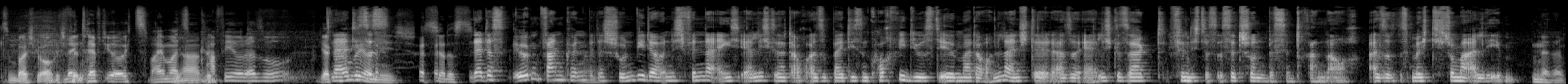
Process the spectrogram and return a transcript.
Zum Beispiel auch, ich Vielleicht finde. trefft ihr euch zweimal Ja, zum Kaffee oder so. Ja, können Nein, wir ja nicht. Das ist ja das. Ja, das, irgendwann können wir das schon wieder. Und ich finde eigentlich ehrlich gesagt auch, also bei diesen Kochvideos, die ihr immer da online stellt, also ehrlich gesagt, finde ich, das ist jetzt schon ein bisschen dran auch. Also das möchte ich schon mal erleben. Na, dann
